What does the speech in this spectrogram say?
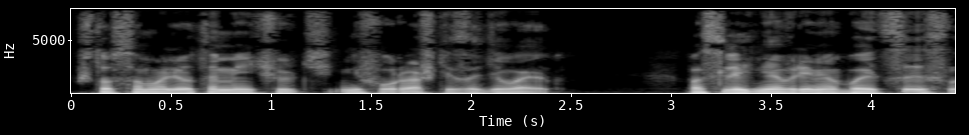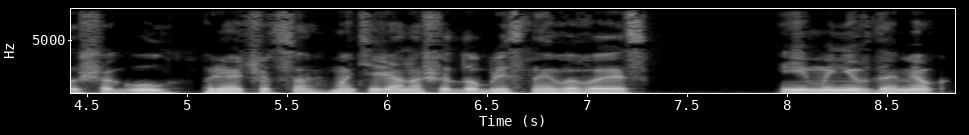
что самолетами чуть не фуражки задевают. Последнее время бойцы, слыша гул, прячутся, матеря наши доблестные ВВС. Им и невдомек,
